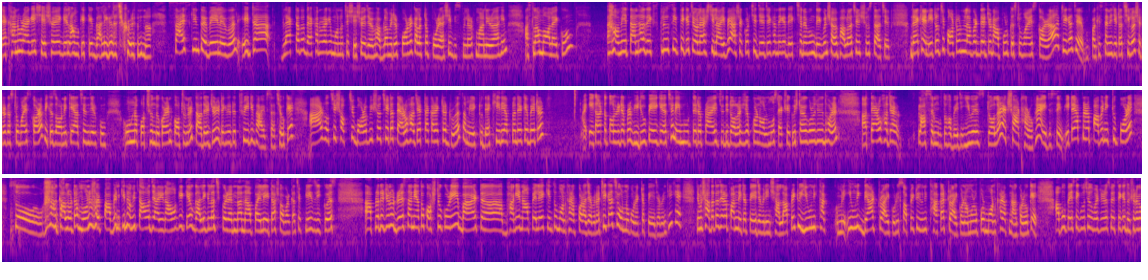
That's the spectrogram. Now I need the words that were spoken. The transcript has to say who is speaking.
Speaker 1: দেখানোর আগে শেষ হয়ে গেলে আমাকে কেউ গালিগালাজ করেন না। সাইজ কিন্তু অ্যাভেলেবল এটা ব্ল্যাকটা তো দেখানোর আগে মনে হচ্ছে শেষ হয়ে যাবে। ভাবলাম এটার পরের কালারটা পরে আসি। বিসমিল্লা রহমান রাহিম। আসসালামু আলাইকুম। আমি তানহাজ এক্সক্লুসিভ থেকে চলে আসছি লাইভে আশা করছি যে যেখান থেকে দেখছেন এবং দেখবেন সবাই ভালো আছেন, সুস্থ আছেন। দেখেন, এটা হচ্ছে কটন লাভারদের জন্য আপুর কাস্টমাইজ করা, ঠিক আছে? পাকিস্তানি যেটা ছিল সেটার কাস্টমাইজ করা বিকজ অনেকে আছেন যেরকম অন্য পছন্দ করেন কটনের তাদের জন্য এটা কিন্তু থ্রি ডি ভাইবস আছে ওকে আর হচ্ছে সবচেয়ে বড় বিষয় হচ্ছে এটা তেরো হাজার টাকার একটা ড্রেস আমি একটু দেখিয়ে দিই আপনাদেরকে বেটার এই কালারটা তো অলরেডি আপনার ভিডিও পেয়ে গিয়েছেন, এই মুহূর্তে এটা প্রাইস যদি ডলার হিসাব করেন অলমোস্ট একশো একুশ টাকা করে যদি ধরেন তেরো হাজার প্লাসের মতো হবে যে ইউএস ডলার একশো আঠারো হ্যাঁ এই যে সেম এটাই আপনারা পাবেন একটু পরে। সো কালোটা মনে হয় পাবেন কিনা আমি তাও জানি না, আমাকে কেউ গালিগালাজ করেন না না পাইলে এটা সবার কাছে প্লিজ রিকোয়েস্ট আপনাদের জন্য ড্রেস আনি, এত কষ্ট করি বাট ভাগে না পেলে কিন্তু মন খারাপ করা যাবে না, ঠিক আছে? অন্য কোনো একটা পেয়ে যাবেন, ঠিক আছে? যেমন সাদাটা যারা পান, এটা পেয়ে যাবেন ইনশাল্লাহ আপনি একটু ইউনিক থাক মানে ইউনিক দেওয়ার ট্রাই করি সো আপনি একটু ইউনিক থাকার ট্রাই করুন, আমার উপর মন খারাপ না করে ওকে আপু পেজ থেকে বলছে, তোমার ড্রেস পেজ থেকে দুশো টাকা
